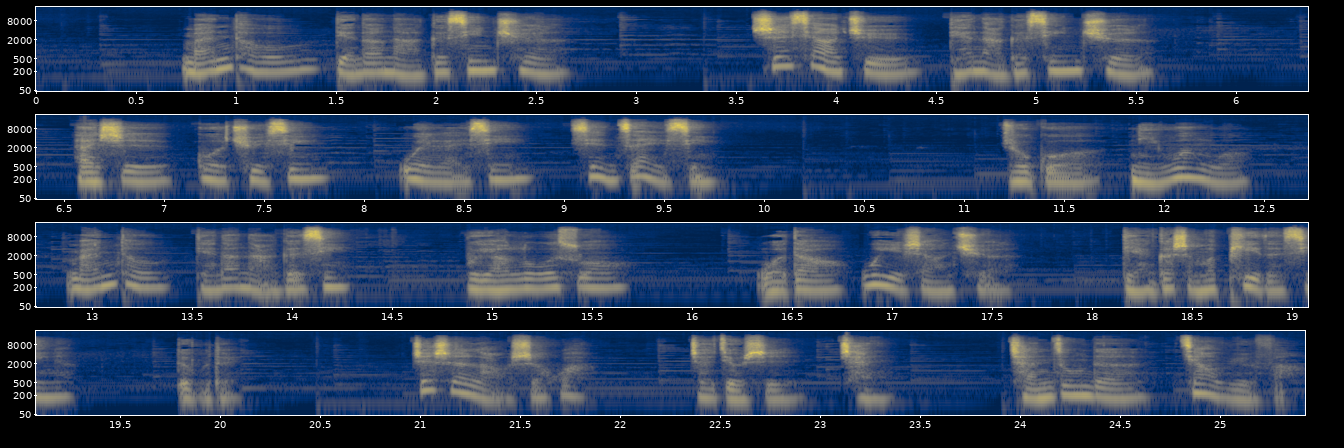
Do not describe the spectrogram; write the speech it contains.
馒头点到哪个心去了？吃下去点哪个心去了？还是过去心？未来心，现在心。如果你问我，馒头点到哪个心？不要啰嗦，我到胃上去了，点个什么屁的心啊，对不对？这是老实话，这就是禅，禅宗的教育法。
